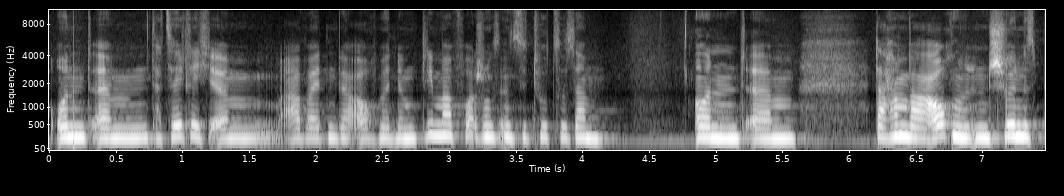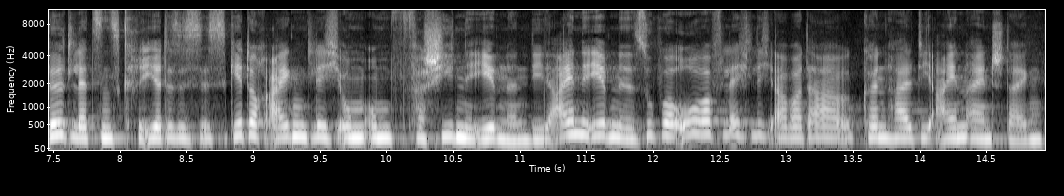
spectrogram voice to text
Und ähm, tatsächlich ähm, arbeiten wir auch mit einem Klimaforschungsinstitut zusammen. Und ähm, da haben wir auch ein, schönes Bild letztens kreiert. Es, ist, es geht doch eigentlich um, um, verschiedene Ebenen. Die eine Ebene ist super oberflächlich, aber da können halt die einen einsteigen.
